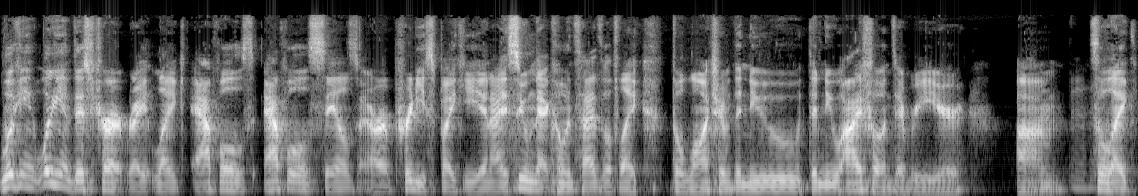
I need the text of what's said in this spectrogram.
looking looking at this chart right like Apple's Apple's sales are pretty spiky and I assume that coincides with like the launch of the new the new iPhones every year. Um Mhm. so like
